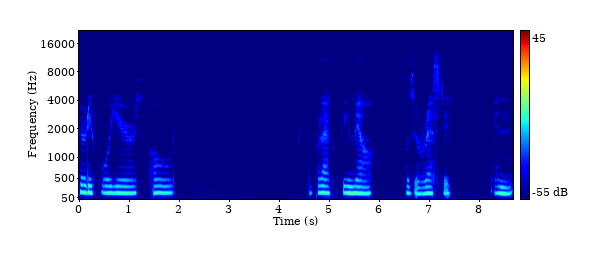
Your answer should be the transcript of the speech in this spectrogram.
34 years old. A black female was arrested, and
